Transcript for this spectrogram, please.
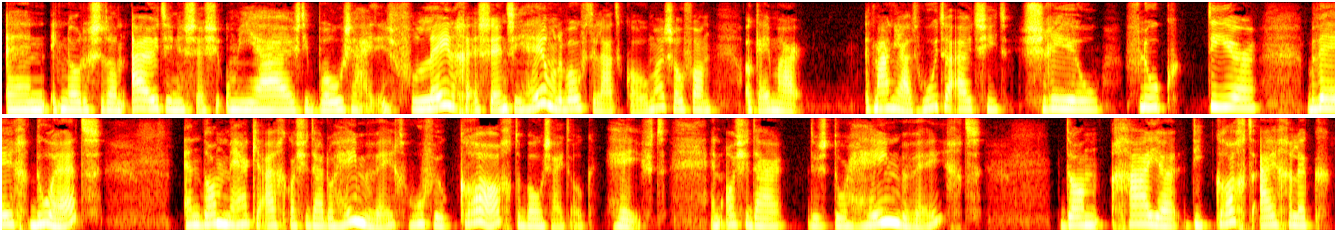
En ik nodig ze dan uit in een sessie om juist die boosheid in zijn volledige essentie helemaal naar boven te laten komen. Zo van, oké, maar het maakt niet uit hoe het eruit ziet. Schreeuw, vloek, tier, beweeg, doe het. En dan merk je eigenlijk als je daar doorheen beweegt hoeveel kracht de boosheid ook heeft. En als je daar dus doorheen beweegt, dan ga je die kracht eigenlijk,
